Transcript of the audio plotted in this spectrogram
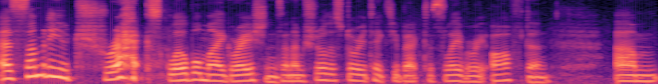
As somebody who tracks global migrations, and I'm sure the story takes you back to slavery often, um,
